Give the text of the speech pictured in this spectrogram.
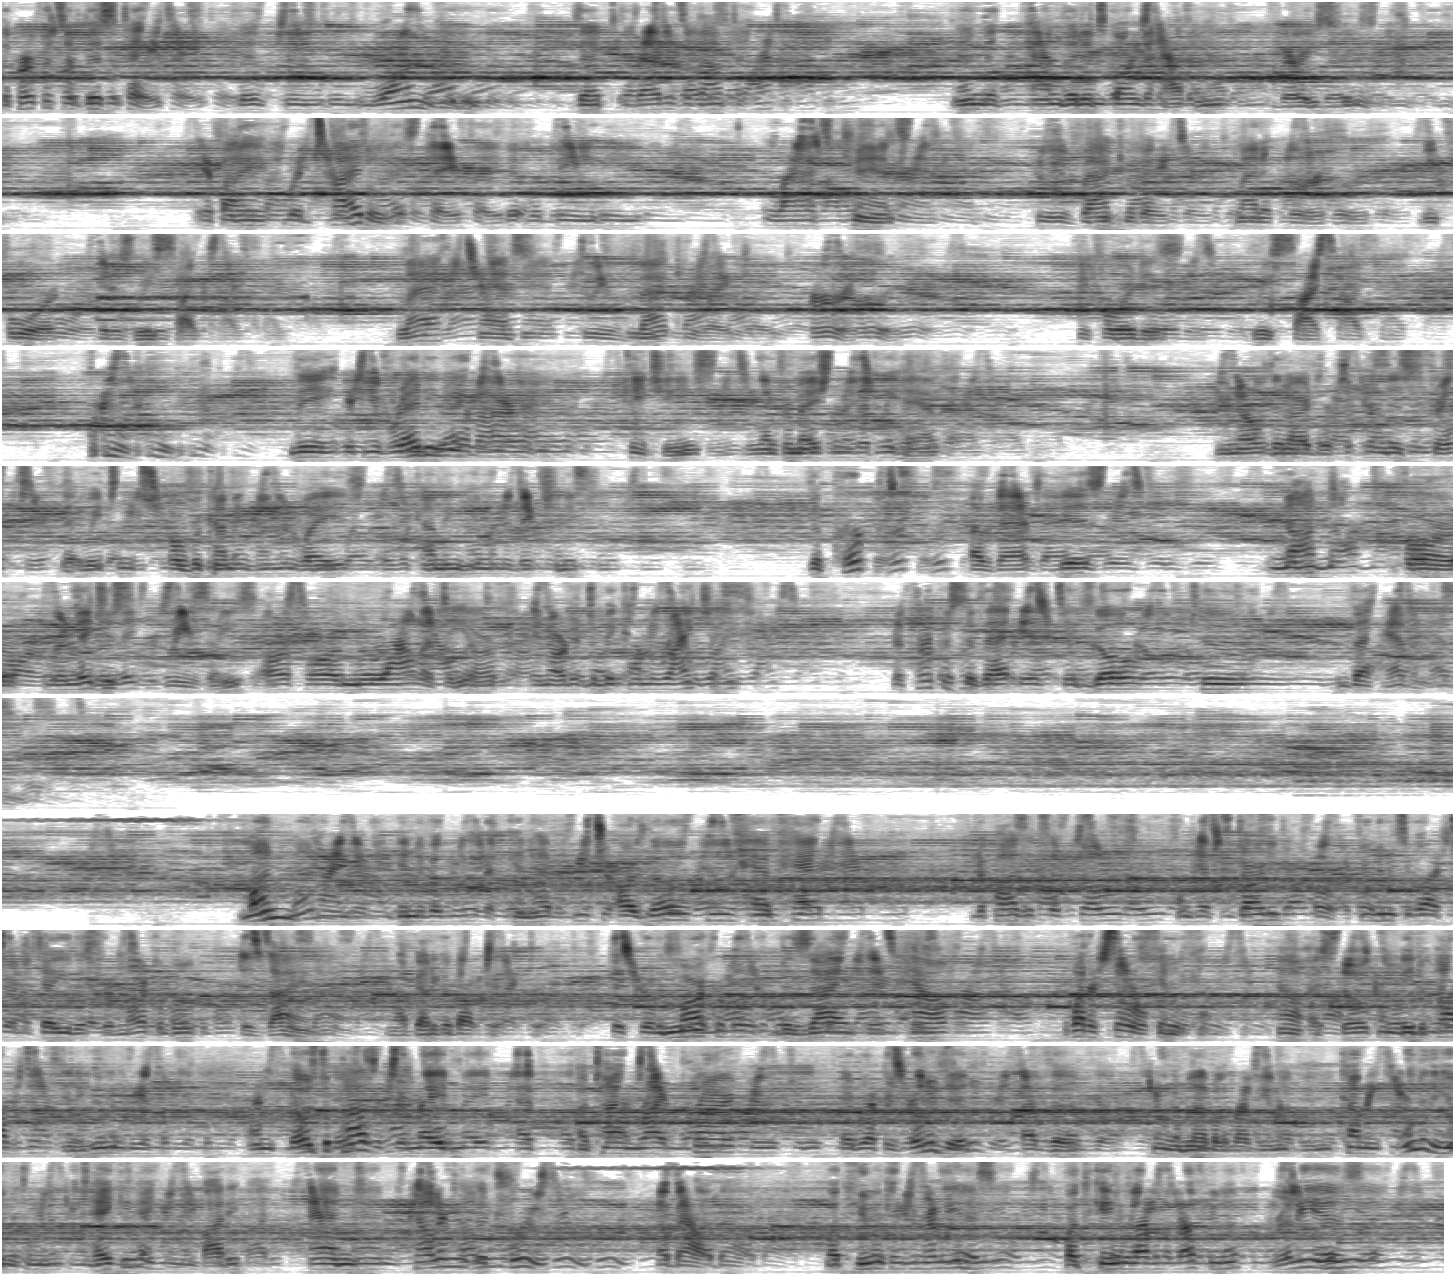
The purpose of this tape is to warn you that that is about to happen, and that, and that it's going to happen very soon. If I would title this tape, it would be Last Chance to Evacuate Planet Earth Before It is Recycled. Last Chance to Evacuate Earth Before It is Recycled. the, if you've read any of our teachings, the information that we have, you know that our discipline is strict, that we teach overcoming human ways, overcoming human addictions. The purpose of that is not for religious reasons or for morality or in order to become righteous. The purpose of that is to go to the heavens. One kind of individual that can have a future are those who have had deposits of souls and have started. Oh, a few minutes ago I started to tell you this remarkable design, and I've got to go back to it. This remarkable design is how what a soul can become. How a soul can be deposited in a human vehicle, and those deposits are made at a time right prior to a representative of the kingdom level of human coming into the human kingdom, taking a human body, and telling the truth about what the human kingdom really is, what the kingdom level above human really is,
